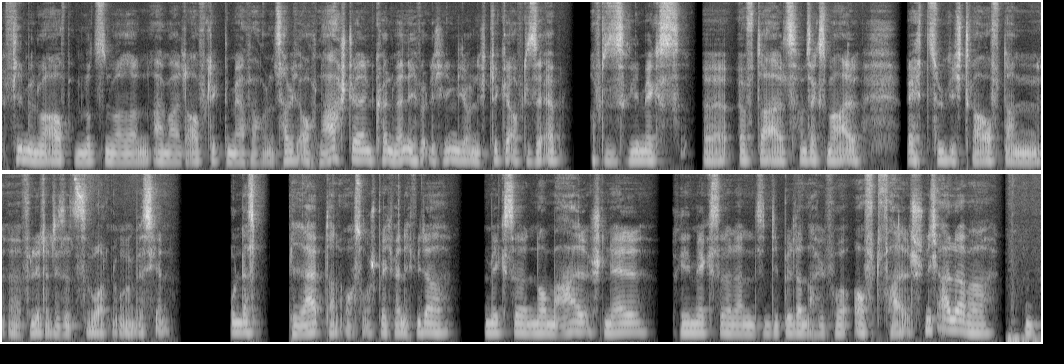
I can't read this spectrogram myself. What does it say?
Fiel mir nur auf beim Nutzen, weil dann einmal draufklickte mehrfach. Und das habe ich auch nachstellen können, wenn ich wirklich hingehe und ich klicke auf diese App, auf dieses Remix äh, öfter als fünf, sechs Mal recht zügig drauf, dann äh, verliert er diese Zuordnung ein bisschen. Und das bleibt dann auch so. Sprich, wenn ich wieder mixe, normal, schnell remixe, dann sind die Bilder nach wie vor oft falsch. Nicht alle, aber ein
